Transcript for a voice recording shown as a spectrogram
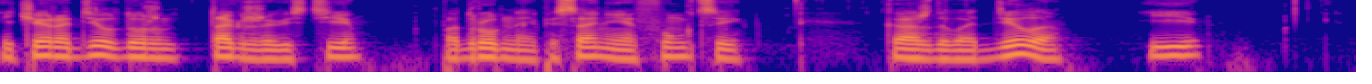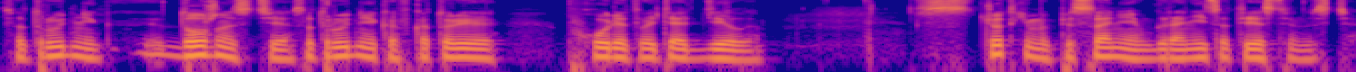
HR-отдел должен также вести подробное описание функций каждого отдела и сотрудник, должности сотрудников, которые входят в эти отделы, с четким описанием границ ответственности.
